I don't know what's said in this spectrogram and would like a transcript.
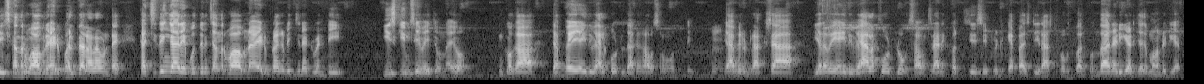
ఈ చంద్రబాబు నాయుడు ఫలితాలు అలా ఉంటాయి. ఖచ్చితంగా రేపొద్దున చంద్రబాబు నాయుడు ప్రకటించినటువంటి ఈ స్కీమ్స్ ఏవైతే ఉన్నాయో ఇంకొక డెబ్బై ఐదు వేల కోట్ల దాకా అవసరం అవుతుంది. యాభై రెండు లక్ష ఇరవై ఐదు వేల కోట్లు ఒక సంవత్సరానికి ఖర్చు చేసేటువంటి కెపాసిటీ రాష్ట్ర ప్రభుత్వానికి ఉందా అని అడిగాడు జగన్మోహన్ రెడ్డి గారు.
